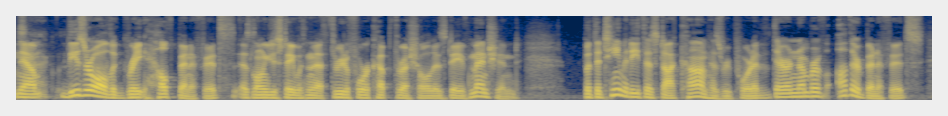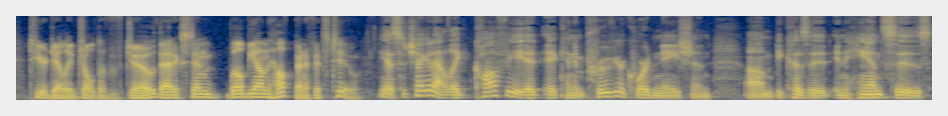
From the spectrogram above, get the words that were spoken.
Now Exactly. these are all the great health benefits as long as you stay within that three to four cup threshold, as Dave mentioned. But the team at eatthis.com has reported that there are a number of other benefits to your daily jolt of Joe that extend well beyond the health benefits too. Yeah, so check it out. Like coffee, it, it can improve your coordination um, because it enhances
